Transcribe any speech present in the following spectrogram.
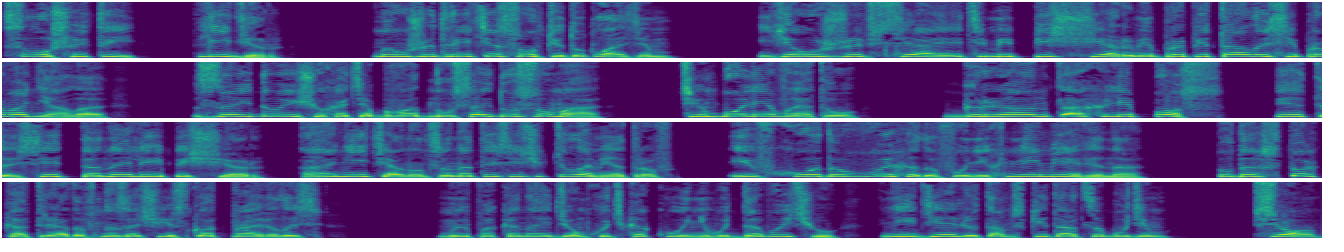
«Слушай ты, лидер, мы уже третьи сутки тут лазим. Я уже вся этими пещерами пропиталась и провоняла. Зайду еще хотя бы в одну, сойду с ума. Тем более в эту. Гранд Ахлепос. Это сеть тоннелей и пещер, а они тянутся на тысячи километров. И входов-выходов у них немерено. Туда столько отрядов на зачистку отправилось. Мы пока найдем хоть какую-нибудь добычу, неделю там скитаться будем. Все.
